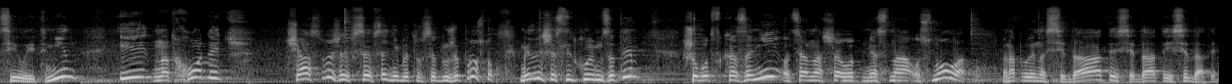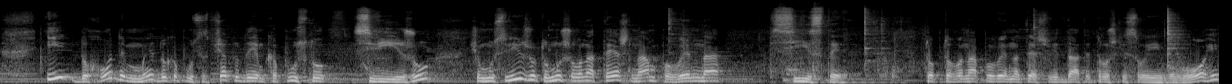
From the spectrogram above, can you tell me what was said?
цілий тмін, і надходить час. Все, все нібито все дуже просто. Ми лише слідкуємо за тим, щоб от в казані оця наша от м'ясна основа вона повинна сідати, сідати і сідати. І доходимо ми до капусти. Спочатку даємо капусту свіжу. Чому свіжу? Тому що вона теж нам повинна сісти. Тобто вона повинна теж віддати трошки своєї вологи,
